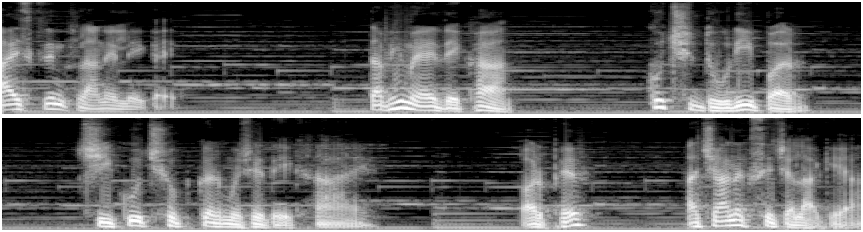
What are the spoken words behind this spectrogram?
आइसक्रीम खिलाने ले गए। तभी मैं देखा, कुछ दूरी पर चीकू छुपकर मुझे देख रहा है और फिर अचानक से चला गया।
